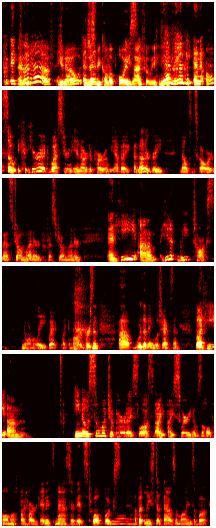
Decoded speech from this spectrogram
P- it and could have, you know, He and just then become a poet see- naturally. yeah, maybe, and also here at Western in our department we have a, another great Milton scholar, and that's John Leonard, Professor John Leonard, and he um he he talks normally like like a modern person uh, with an English accent, but he um. He knows so much of Paradise Lost. I, I swear he knows the whole poem off by heart, and it's massive. It's twelve books Wow. of at least a thousand lines a book.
